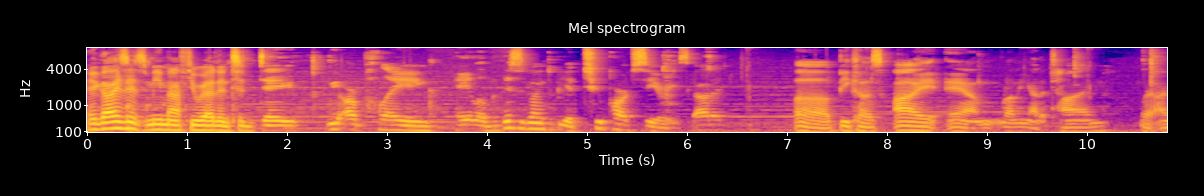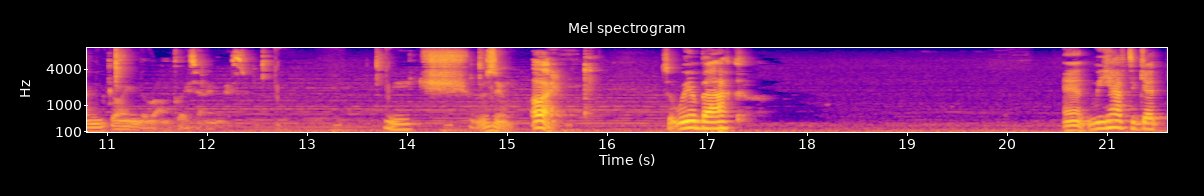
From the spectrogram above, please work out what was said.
Hey guys, it's me Matthew Ed and today we are playing Halo, but this is going to be a two-part series, got it? Uh, because I am running out of time, but I'm going in the wrong place anyways. Reach, resume. Alright, so we're back. And we have to get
